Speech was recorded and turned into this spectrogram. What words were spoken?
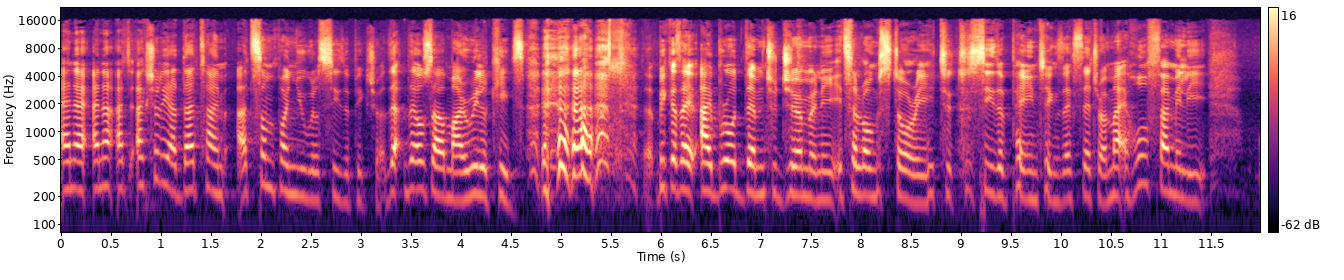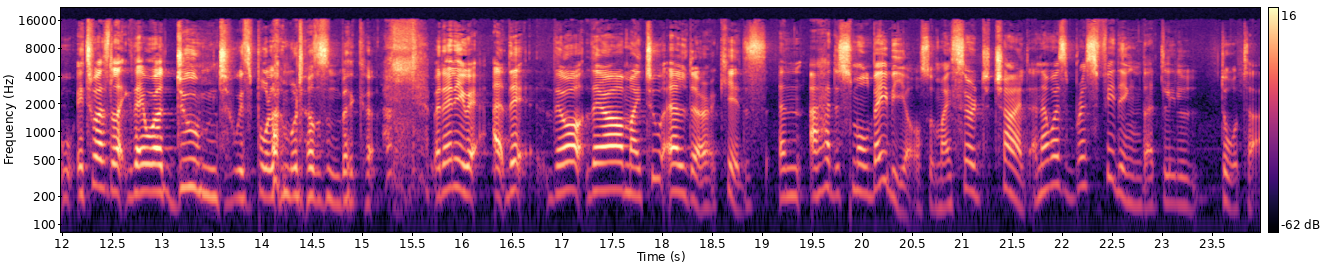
And, I, and I, actually, at that time, at some point, you will see the picture. Th- those are my real kids, because I, I brought them to Germany. It's a long story to, to see the paintings, etc. My whole family, it was like they were doomed with Paula Modersohn-Becker. But anyway, uh, they, they, are, they are my two elder kids, and I had a small baby also, my third child, and I was breastfeeding that little daughter.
